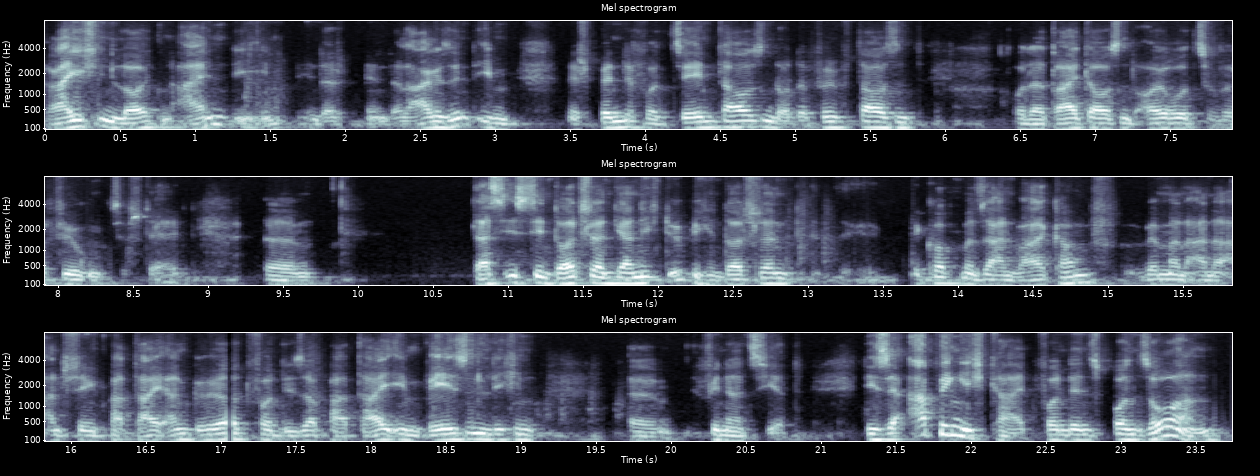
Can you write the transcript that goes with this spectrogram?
reichen Leuten ein, die in der, in der Lage sind, ihm eine Spende von 10.000 oder 5.000 oder 3.000 Euro zur Verfügung zu stellen. Ähm, das ist in Deutschland ja nicht üblich. In Deutschland bekommt man seinen Wahlkampf, wenn man einer anständigen Partei angehört, von dieser Partei im Wesentlichen äh, finanziert. Diese Abhängigkeit von den Sponsoren,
